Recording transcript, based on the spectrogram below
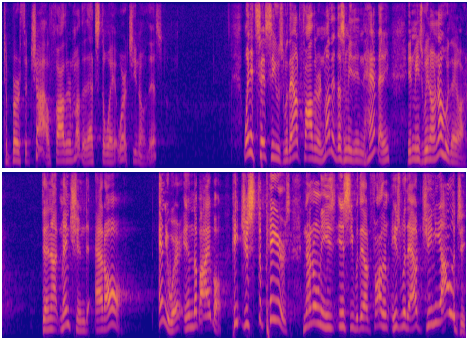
to birth a child, father and mother. That's the way it works. You know this. When it says he was without father and mother, doesn't mean he didn't have any. It means we don't know who they are. They're not mentioned at all. Anywhere in the Bible. He just appears. Not only is, is, he without father, he's without genealogy.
